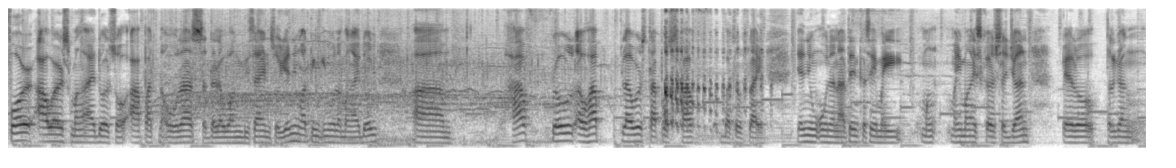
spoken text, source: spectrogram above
4 hours mga idol. So, apat na oras sa dalawang design. So, yan yung ating inuna mga idol. Um, half rose, oh, half flowers tapos half butterfly. Yan yung una natin kasi may may mga scars sa dyan. Pero talagang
